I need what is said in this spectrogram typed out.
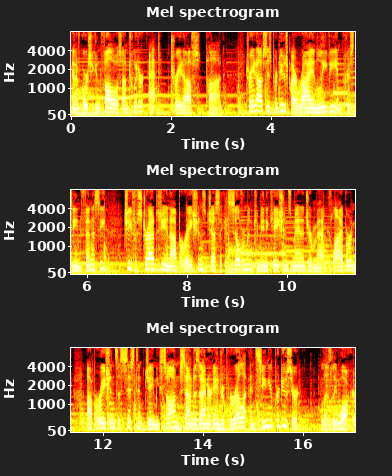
And of course, you can follow us on Twitter at TradeOffsPod. Trade Offs is produced by Ryan Levy and Christine Fennessy Chief of Strategy and Operations Jessica Silverman, Communications Manager Matt Clyburn, Operations Assistant Jamie Song, Sound Designer Andrew Perella, and Senior Producer Leslie Walker.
